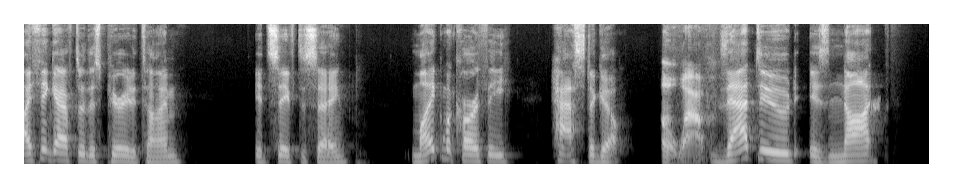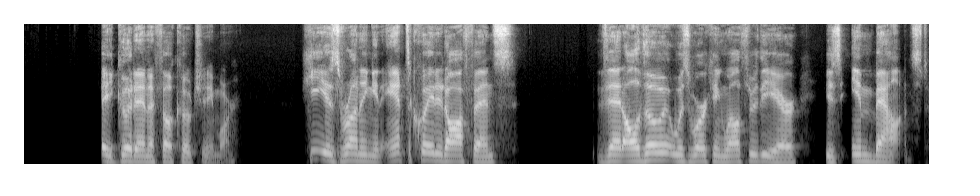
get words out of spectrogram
I think after this period of time, it's safe to say Mike McCarthy has to go. Oh wow. That dude is not a good NFL coach anymore. He is running an antiquated offense that, although it was working well through the air, is imbalanced.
